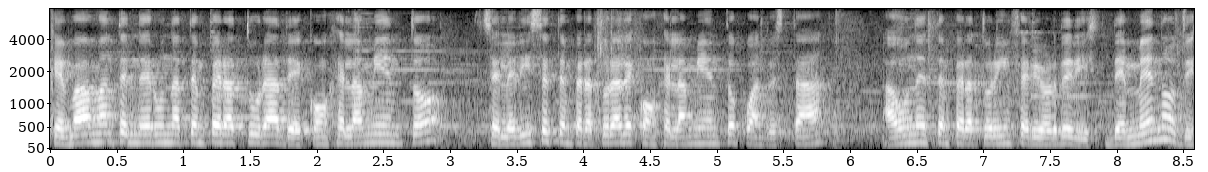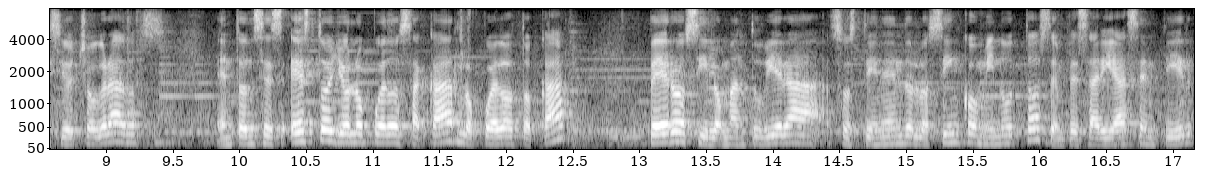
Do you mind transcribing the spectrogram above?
que va a mantener una temperatura de congelamiento. Se le dice temperatura de congelamiento cuando está a una temperatura inferior de, de menos 18 grados. Entonces, esto yo lo puedo sacar, lo puedo tocar, pero si lo mantuviera sosteniendo los 5 minutos, empezaría a sentir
